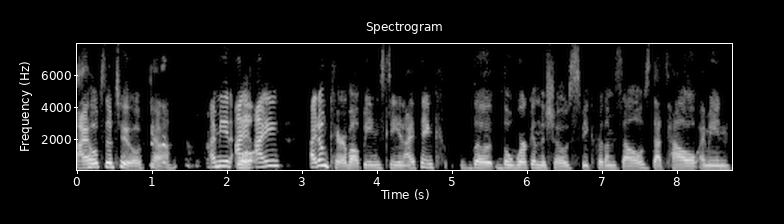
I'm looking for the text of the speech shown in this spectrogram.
I hope so too. Yeah. I mean, Well- I I I don't care about being seen. I think the the work and the shows speak for themselves. That's how I mean,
